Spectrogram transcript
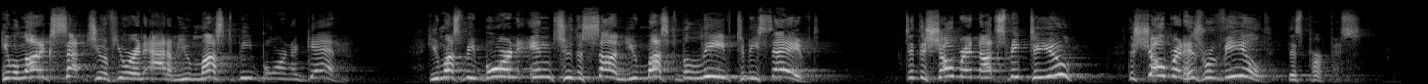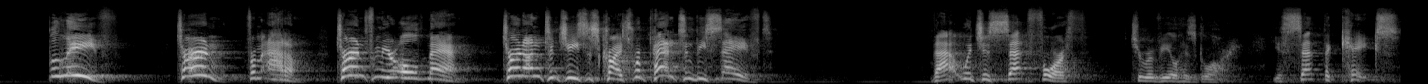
He will not accept you if you are in Adam. You must be born again. You must be born into the Son. You must believe to be saved. Did the showbread not speak to you? The showbread has revealed this purpose. Believe. Turn from Adam. Turn from your old man. Turn unto Jesus Christ. Repent and be saved. That which is set forth to reveal his glory. You set the cakes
